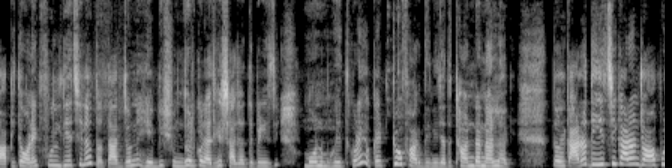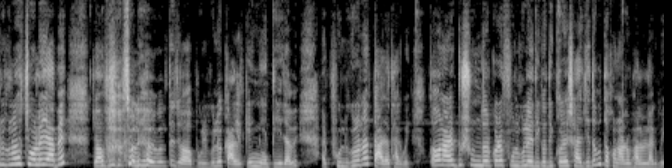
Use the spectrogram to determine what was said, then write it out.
বাপি তো অনেক ফুল দিয়েছিল, তো তার জন্য হেভি সুন্দর করে আজকে সাজাতে পেরেছি। মন মোহিত করে ওকে একটু ফাঁক দিইনি, যাতে ঠান্ডা না লাগে। তো আরও দিয়েছি কারণ জবা ফুলগুলো চলে যাবে। জবা ফুলগুলো চলে যাবে বলতে জবা ফুলগুলো কালকেই নেতিয়ে যাবে, আর ফুলগুলো না তাজা থাকবে। তখন আর একটু সুন্দর করে ফুলগুলো এদিক ওদিক করে সাজিয়ে দেবো, তখন আরও ভালো লাগবে।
